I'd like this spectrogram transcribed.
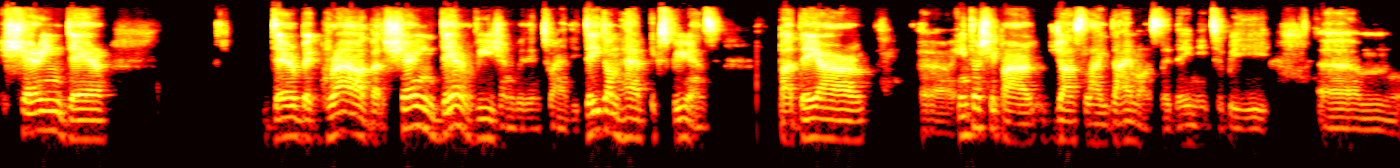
sharing their their background but sharing their vision with Intuendi they don't have experience but they are uh, internship are just like diamonds that they need to be um,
